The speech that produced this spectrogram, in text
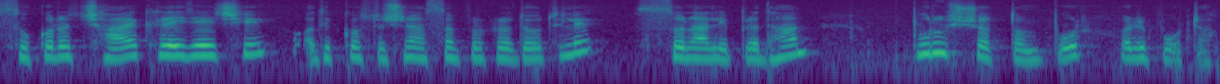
ଶୋକର ଛାୟା ଖେଳିଯାଇଛି ଅଧିକ ସୂଚନା ସମ୍ପର୍କରେ ଦେଉଥିଲେ ସୋନାଲି ପ୍ରଧାନ ପୁରୁଷୋତ୍ତମପୁର ରିପୋର୍ଟର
